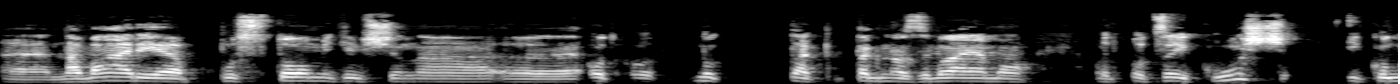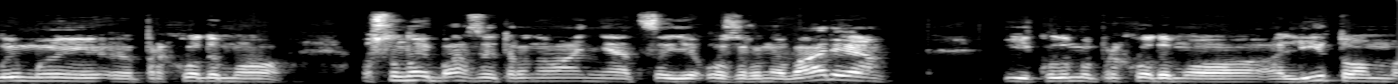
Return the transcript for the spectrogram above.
е, Наварія, Пустомітівщина, е, от, от ну так, так називаємо от, оцей кущ. І коли ми приходимо, основною базою тренування це є озеро Наварія. І коли ми приходимо літом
